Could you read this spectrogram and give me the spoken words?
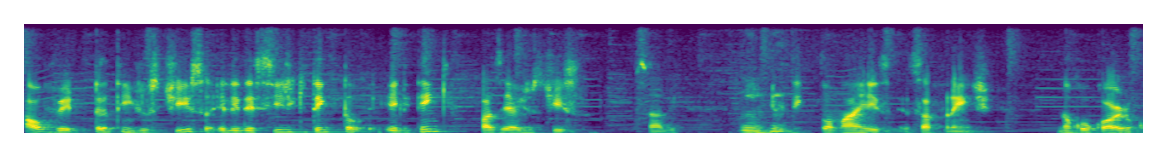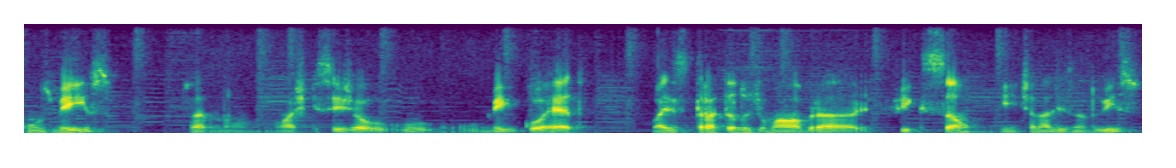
ao ver tanta injustiça, ele decide que tem que, ele tem que fazer a justiça, sabe? Uhum. Ele tem que tomar essa frente. Não concordo com os meios, não, não acho que seja o, o, o, meio correto, mas tratando de uma obra ficção e a gente analisando isso,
